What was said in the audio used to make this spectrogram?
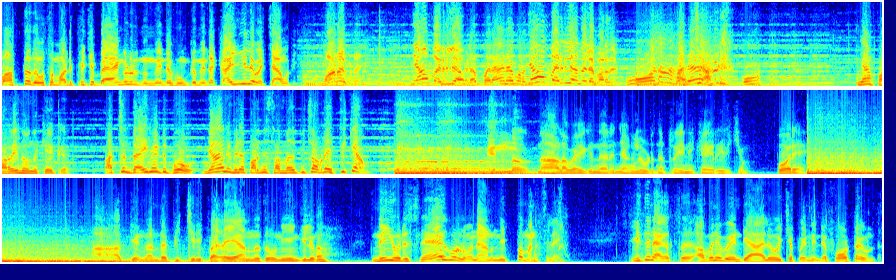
പത്ത് ദിവസം അടുപ്പിച്ച് ബാംഗ്ലൂരിൽ നിന്ന് നിന്റെ ഹുങ്ക് നിന്റെ കയ്യിൽ വെച്ചാ മതി. വാടാ ഇവിടെ. ഞാൻ വരില്ല. ഞാൻ വരില്ല എന്നല്ലേ പറഞ്ഞു. ഞാൻ പറയുന്ന ഒന്ന് കേക്ക്. അച്ഛൻ ധൈര്യമായിട്ട് പോ. ഞാൻ ഇവനെ പറഞ്ഞ് സമ്മതിപ്പിച്ച് അവിടെ എത്തിക്കാം. ഇന്ന് നാളെ വൈകുന്നേരം ഞങ്ങൾ ഇവിടുന്ന് ട്രെയിനിൽ കയറിയിരിക്കും. പോരെ. ആദ്യം കണ്ട പിച്ചിരി പഴയാണെന്ന് തോന്നിയെങ്കിലും നീ ഒരു സ്നേഹമുള്ളവനാണെന്ന് ഇപ്പൊ മനസ്സിലായി. ഇതിനകത്ത് അവന് വേണ്ടി ആലോചിച്ച പെണ്ണിന്റെ ഫോട്ടോ ഉണ്ട്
